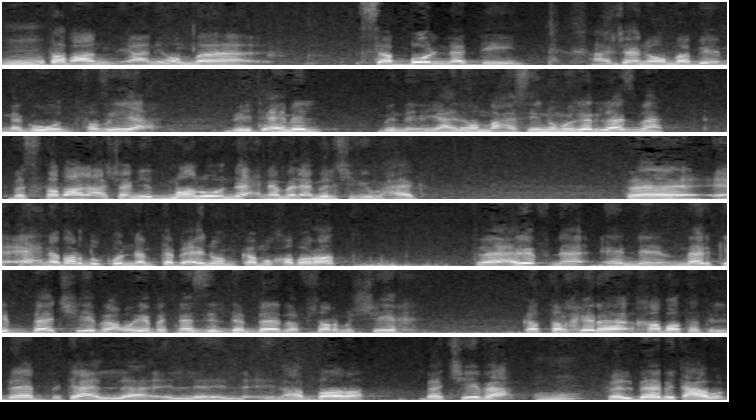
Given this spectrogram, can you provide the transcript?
وطبعا يعني هم سبوا لنا الدين. عشان هم بمجهود فظيع بيتعمل من يعني هم حاسين إنه من غير لازمة. بس طبعا عشان يضمنوا إن إحنا ما نعملش فيهم حاجة. فإحنا برضو كنا متابعينهم كمخابرات. فعرفنا إن مركب بات شيفع وهي بتنزل دبابة في شرم الشيخ كتر خيرها خبطت الباب بتاع ال- ال- ال- العبارة بات شيفع فالباب اتعوج.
